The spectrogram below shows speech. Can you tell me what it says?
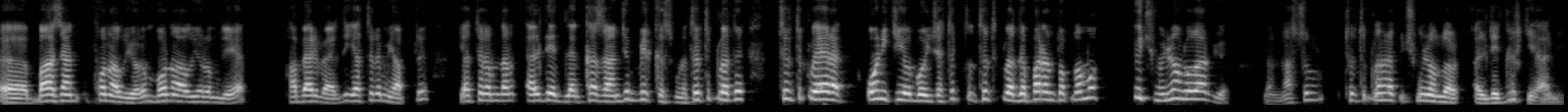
E, bazen fon alıyorum, bono alıyorum diye haber verdi. Yatırım yaptı. Yatırımdan elde edilen kazancın bir kısmını tırtıkladı. Tırtıklayarak 12 yıl boyunca tırt- tırtıkladığı paranın toplamı 3 milyon dolar diyor. Ya nasıl tırtıklanarak 3 milyon dolar elde edilir ki yani?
